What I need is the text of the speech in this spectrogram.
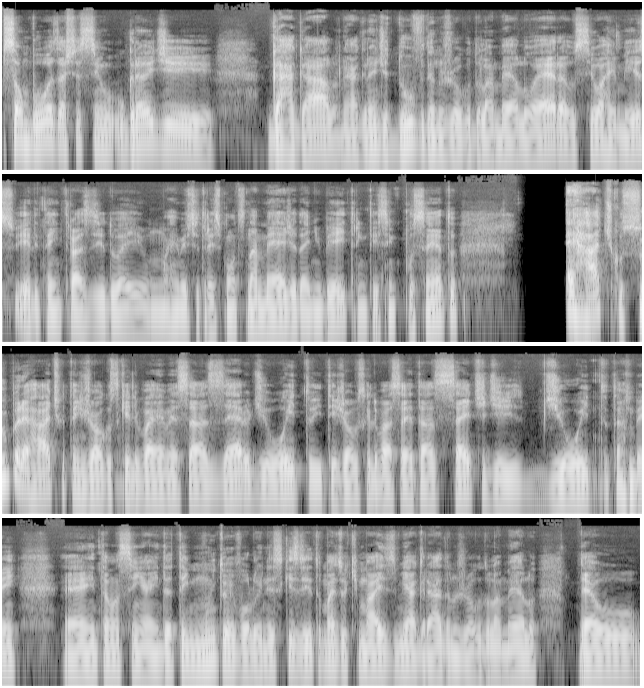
são boas, acho assim, o grande gargalo, né? A grande dúvida no jogo do Lamelo era o seu arremesso e ele tem trazido aí um arremesso de três pontos na média da NBA, 35%. Errático, super errático. Tem jogos que ele vai arremessar 0 de 8 e tem jogos que ele vai acertar 7 de, de 8 também. É, então, assim, ainda tem muito a evoluir nesse quesito, mas o que mais me agrada no jogo do Lamelo é o,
